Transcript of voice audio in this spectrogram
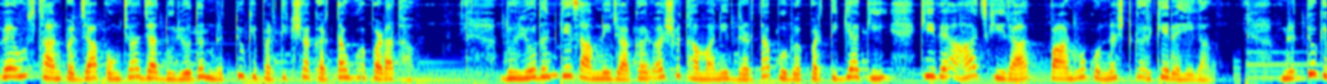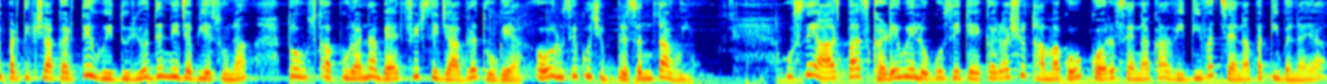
वह उस स्थान पर जा पहुँचा जहाँ दुर्योधन मृत्यु की प्रतीक्षा करता हुआ पड़ा था। दुर्योधन के सामने जाकर अश्वत्थामा ने दृढ़तापूर्वक प्रतिज्ञा की कि वह आज की रात पांडवों को नष्ट करके रहेगा। मृत्यु की प्रतीक्षा करते हुए दुर्योधन ने जब यह सुना तो उसका पुराना बैर फिर से जागृत हो गया और उसे कुछ प्रसन्नता हुई। उसने आसपास खड़े हुए लोगों से कहकर अश्वत्थामा को कौरव सेना का विधिवत सेनापति बनाया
